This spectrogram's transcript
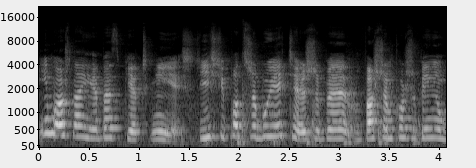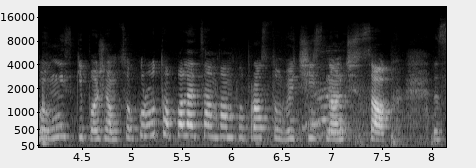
i można je bezpiecznie jeść. Jeśli potrzebujecie, żeby w Waszym pożywieniu był niski poziom cukru, to polecam Wam po prostu wycisnąć sok z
